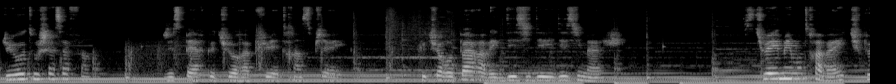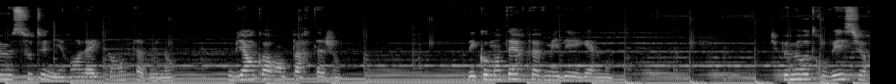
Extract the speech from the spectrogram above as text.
Duo touche à sa fin. J'espère que tu auras pu être inspiré, que tu repars avec des idées et des images. Si tu as aimé mon travail, tu peux me soutenir en likant, t'abonnant ou bien encore en partageant. Les commentaires peuvent m'aider également. Tu peux me retrouver sur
